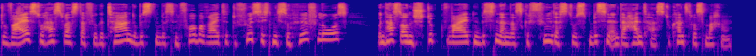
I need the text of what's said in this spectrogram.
Du weißt, du hast was dafür getan, du bist ein bisschen vorbereitet, du fühlst dich nicht so hilflos und hast auch ein Stück weit ein bisschen dann das Gefühl, dass du es ein bisschen in der Hand hast. Du kannst was machen.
